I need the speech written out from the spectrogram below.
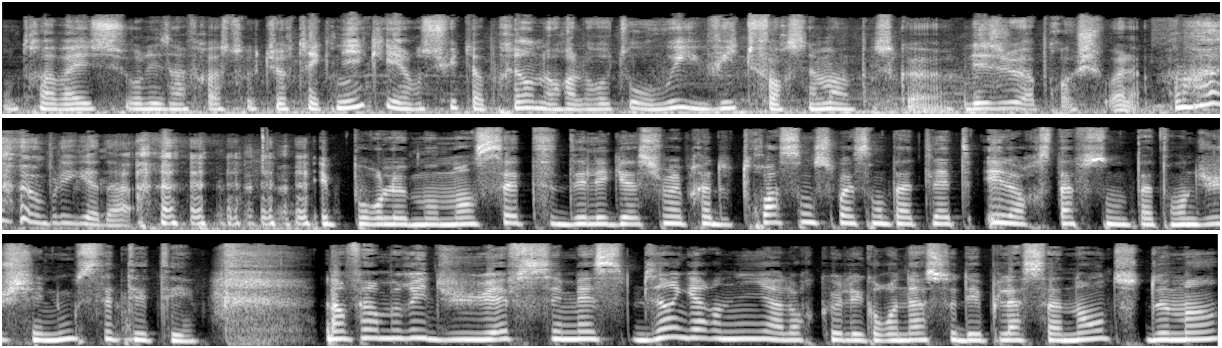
On travaille sur les infrastructures techniques et ensuite, après, on aura le retour. Oui, vite, forcément, parce que les jeux approchent. Voilà. Obligada. Et pour le moment, cette délégation et près de 360 athlètes et leur staff sont attendus chez nous cet été. L'infirmerie du FC Metz bien garnie alors que les Grenats se déplacent à Nantes demain.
